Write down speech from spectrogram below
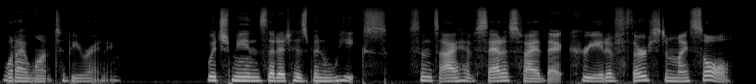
what I want to be writing, which means that it has been weeks since I have satisfied that creative thirst in my soul.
